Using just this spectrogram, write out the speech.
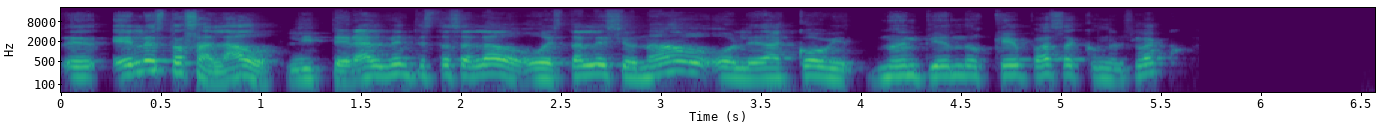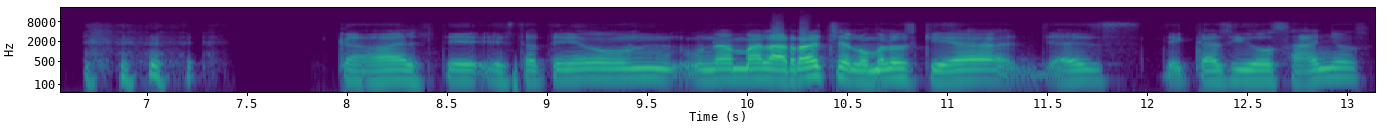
Eh, él está salado, literalmente está salado. O está lesionado o le da COVID. No entiendo qué pasa con el flaco. Cabal, está teniendo una mala racha. Lo malo es que ya es de casi dos años.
